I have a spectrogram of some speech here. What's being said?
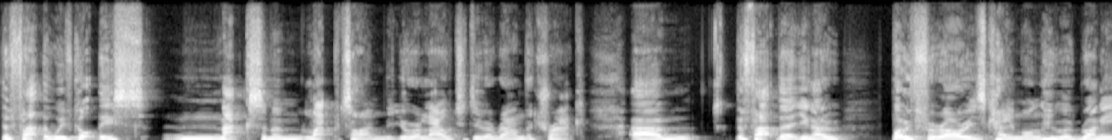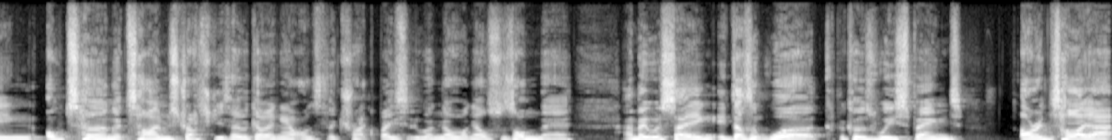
the fact that we've got this maximum lap time that you're allowed to do around the track. Um, the fact that, you know, both Ferraris came on who were running alternate time strategies. They were going out onto the track basically when no one else was on there. And they were saying it doesn't work because we spend our entire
